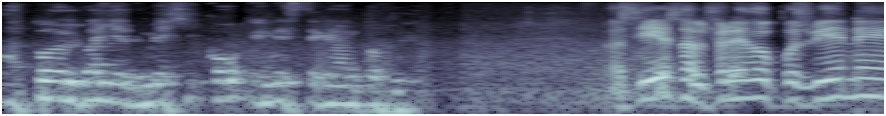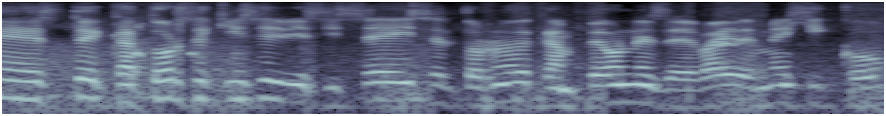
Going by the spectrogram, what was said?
a todo el Valle de México en este gran torneo? Así es, Alfredo, pues viene este 14, 15 y 16, el torneo de campeones de Valle de México,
